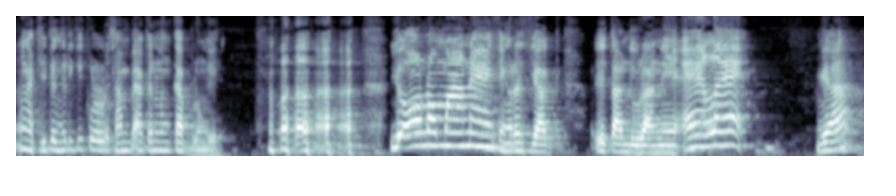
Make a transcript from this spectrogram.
ngaji teng mriki kula sampai akan lengkap lho nggih. ya ana maneh sing rezeki tandurane elek ya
